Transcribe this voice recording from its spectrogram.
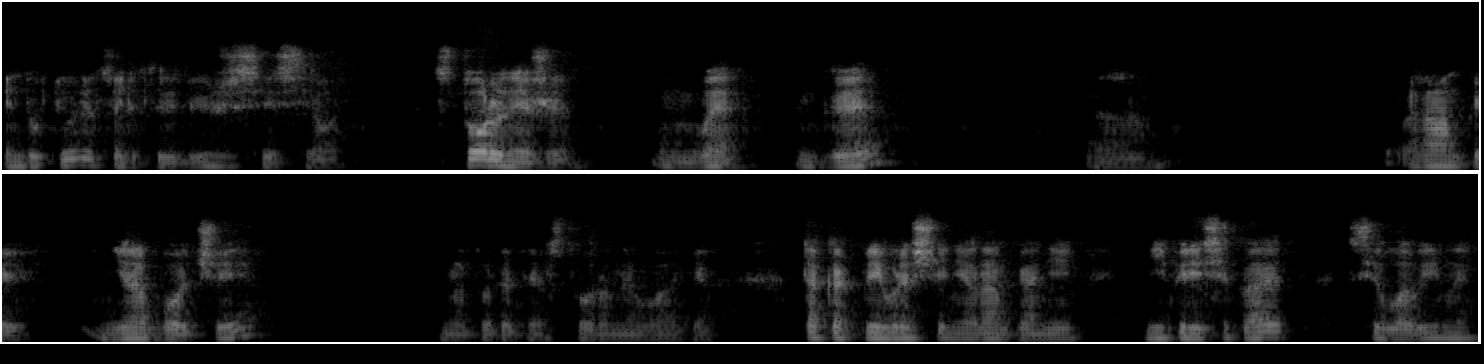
индуктируется электродвижущая сила. Стороны же В, Г э, рамкой нерабочие, вот, вот эти стороны ваги, так как при вращении рамки они не пересекают силовыми,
